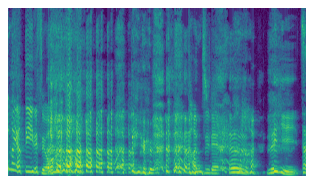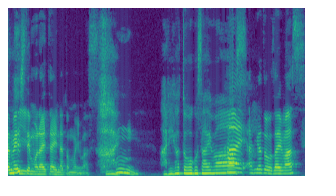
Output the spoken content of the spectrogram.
今やっていいですよ。っていう感じで。うん。ぜひ、試してもらいたいなと思います。はい。うん。ありがとうございます。はい、ありがとうございます。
